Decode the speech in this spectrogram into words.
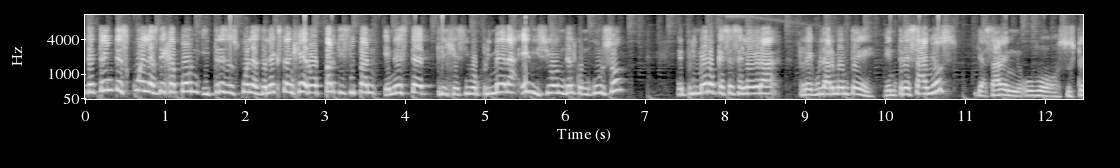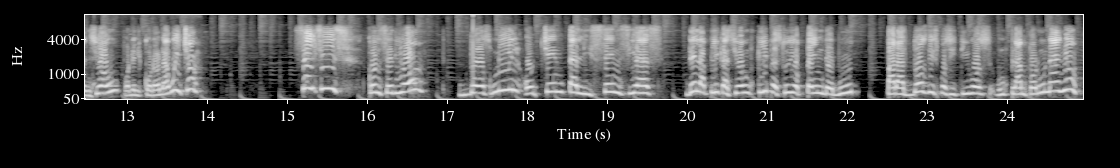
de 30 escuelas de Japón y 3 escuelas del extranjero participan en esta 31 edición del concurso. El primero que se celebra regularmente en tres años. Ya saben, hubo suspensión por el coronavirus. Celsius concedió 2.080 licencias de la aplicación Clip Studio Paint Debut para dos dispositivos, un plan por un año,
